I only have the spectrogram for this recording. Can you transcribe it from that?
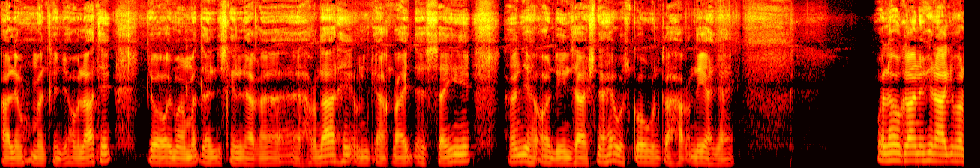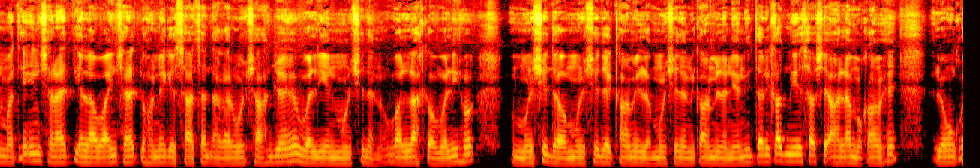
عالم محمد کے جو اولاد ہیں، جو امامت اس کے حقدار ہیں، ان کے عقائد صحیح ہیں۔ ہاں جی اور دین سے آشنا ہے، اس کو ان کا حق دیا جائے۔ کا پھر آگے فرماتے ہیں، ان شرائط کے علاوہ، ان شرائط کے ہونے کے ساتھ ساتھ اگر وہ شاخ جو ہے ولی مرشدن وہ اللہ کا ولی ہو، مرشد ہو مرشد کامل مرشد کامل یعنی طریقت میں یہ سب سے اعلیٰ مقام ہے۔ لوگوں کو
